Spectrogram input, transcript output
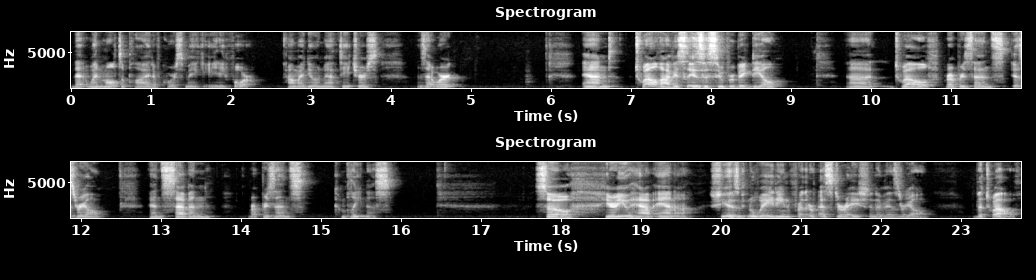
that, when multiplied, of course, make 84. How am I doing, math teachers? Does that work? And 12 obviously is a super big deal. Uh, 12 represents Israel, and 7 represents completeness. So here you have Anna. She has been waiting for the restoration of Israel, the 12.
